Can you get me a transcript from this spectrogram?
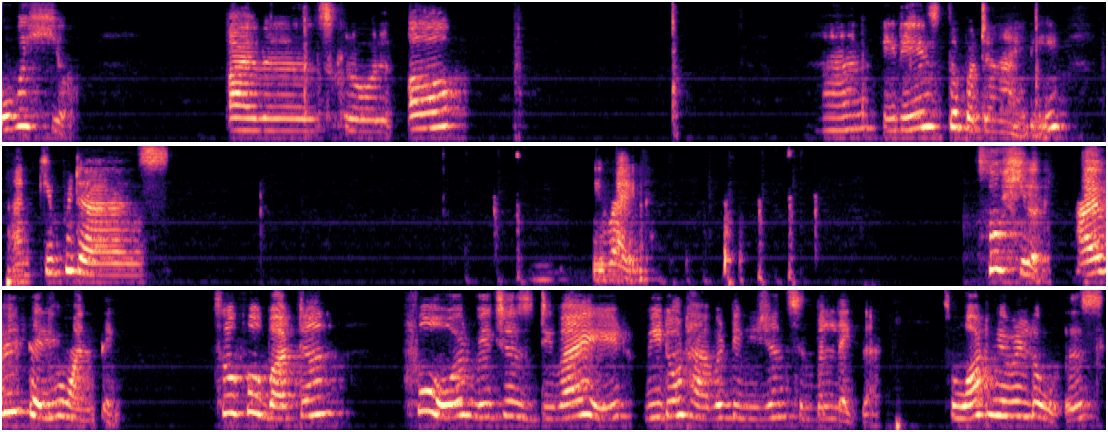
Over here, I will scroll up and erase the button ID and keep it as divide. So here, I will tell you one thing. So for button 4, which is divide, we don't have a division symbol like that. So what we will do is,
